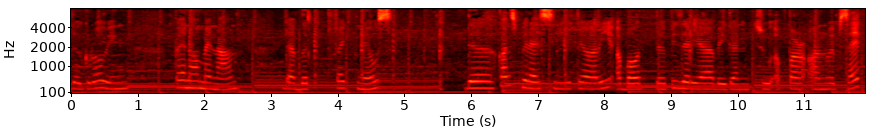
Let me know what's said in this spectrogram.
the growing phenomenon dubbed fake news. The conspiracy theory about the pizzeria began to appear on websites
